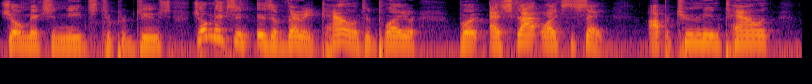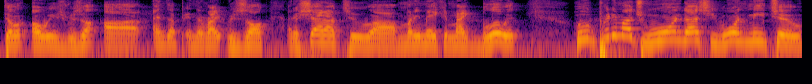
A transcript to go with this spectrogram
Joe Mixon needs to produce. Joe Mixon is a very talented player, but as Scott likes to say, opportunity and talent don't always result uh, end up in the right result. And a shout out to uh, money making Mike Blewett, who pretty much warned us. He warned me too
